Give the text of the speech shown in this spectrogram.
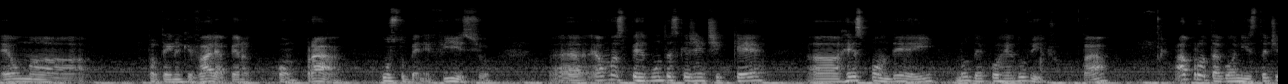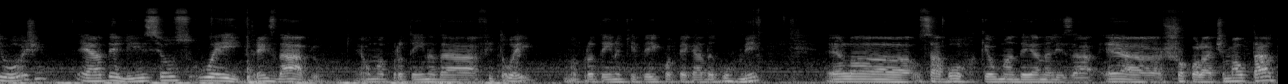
É uma proteína que vale a pena comprar? Custo-benefício? É, é umas perguntas que a gente quer uh, responder aí no decorrer do vídeo, tá? A protagonista de hoje é a Delicious Whey 3W. É uma proteína da Fitoway, uma proteína que veio com a pegada gourmet. Ela, o sabor que eu mandei analisar é a chocolate maltado,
